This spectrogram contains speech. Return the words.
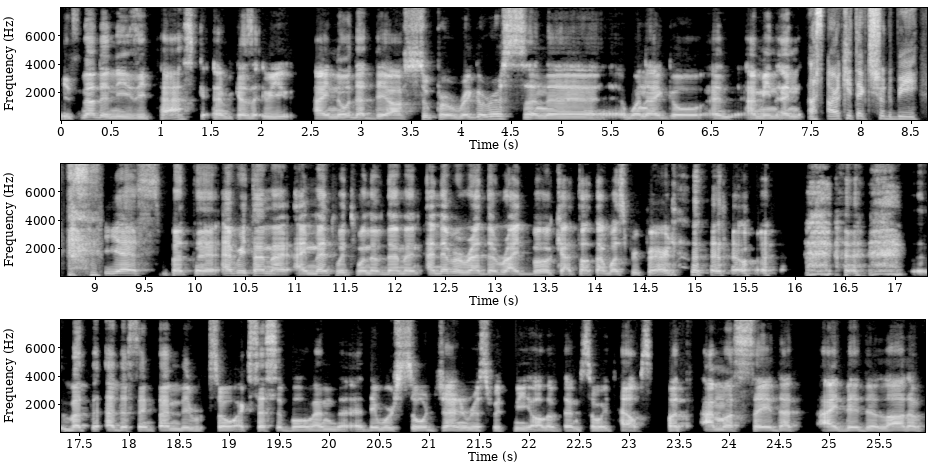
it's not an easy task because we, I know that they are super rigorous, and uh, when I go and I mean, and as architects should be. yes, but uh, every time I, I met with one of them, and I never read the right book. I thought I was prepared. but at the same time they were so accessible and uh, they were so generous with me all of them so it helps. But i must say that i did a lot of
